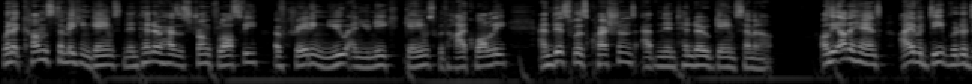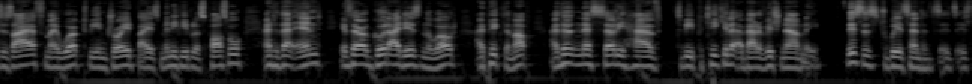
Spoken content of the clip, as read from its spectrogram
when it comes to making games, Nintendo has a strong philosophy of creating new and unique games with high quality, and this was questions at the Nintendo Game Seminar. On the other hand, I have a deep-rooted desire for my work to be enjoyed by as many people as possible, and to that end, if there are good ideas in the world, I pick them up. I don't necessarily have to be particular about originality. This is a weird sentence. It's, it's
